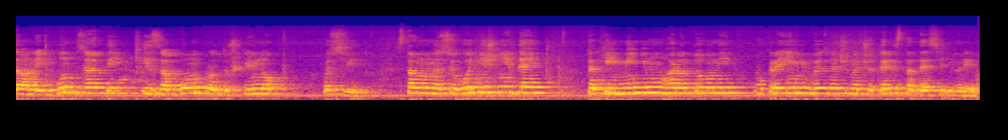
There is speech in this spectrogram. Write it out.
Даний пункт взятий із закону про дошкільну освіту. Станом на сьогоднішній день такий мінімум гарантований в Україні визначено 410 гривень.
